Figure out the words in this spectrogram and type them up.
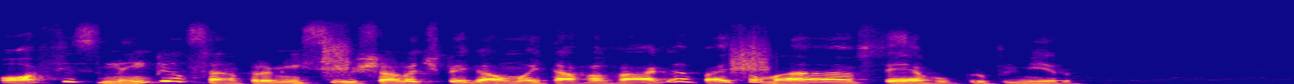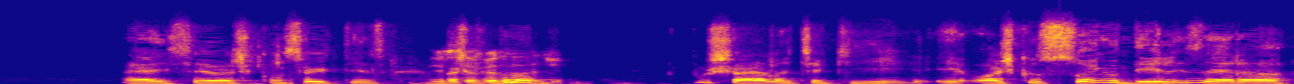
Office, nem pensar. Para mim, se o Charlotte pegar uma oitava vaga, vai tomar ferro pro primeiro. É, isso eu acho com certeza. Isso acho é verdade. Pro, Charlotte aqui, eu acho que o sonho deles era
